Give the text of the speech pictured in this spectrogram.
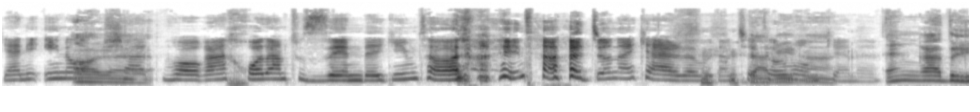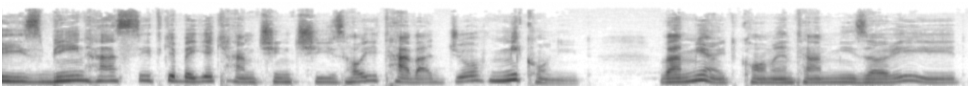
یعنی اینو آره. شاید واقعا خودم تو زندگیم تا حالا این توجه نکرده بودم. چطور دقیقاً. ممکنه؟ انقدر ریزبین هستید که به یک همچین چیزهایی توجه می‌کنید و میایید کامنت هم می‌ذارید.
